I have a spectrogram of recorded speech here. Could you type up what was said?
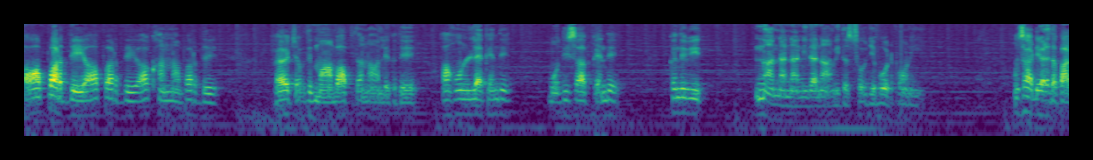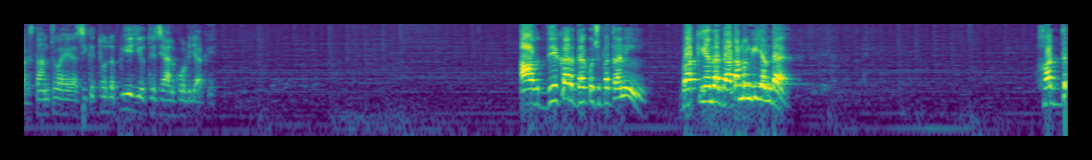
ਆ ਭਰਦੇ ਆ ਭਰਦੇ ਆ ਖਾਨਾ ਭਰਦੇ। ਐ ਚ ਆਪਦੇ ਮਾਂ-ਬਾਪ ਦਾ ਨਾਮ ਲਿਖਦੇ। ਆ ਹੁਣ ਲੈ ਕਹਿੰਦੇ, ਮੋਦੀ ਸਾਹਿਬ ਕਹਿੰਦੇ। ਕਹਿੰਦੇ ਵੀ ਨਾਨਾ, ਨਾਨੀ ਦਾ ਨਾਮ ਵੀ ਦੱਸੋ ਜੇ ਵੋਟ ਪਾਉਣੀ ਹੈ। ਹੁਣ ਸਾਡੇ ਵਾਲੇ ਤਾਂ ਪਾਕਿਸਤਾਨ ਚੋਂ ਆਏ ਅਸੀਂ ਕਿੱਥੋਂ ਲੱਭੀਏ ਜੀ ਉੱਥੇ ਸਿਆਲਕੋਟ ਜਾ ਕੇ? ਆਪਦੇ ਘਰ ਦਾ ਕੁਝ ਪਤਾ ਨਹੀਂ, ਬਾਕੀਆਂ ਦਾ ਡਾਟਾ ਮੰਗੀ ਜਾਂਦਾ ਹੈ। ਹੱਦ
